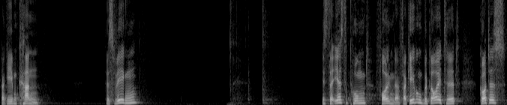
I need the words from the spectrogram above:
vergeben kann. Deswegen ist der erste Punkt folgender. Vergebung bedeutet, Gottes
